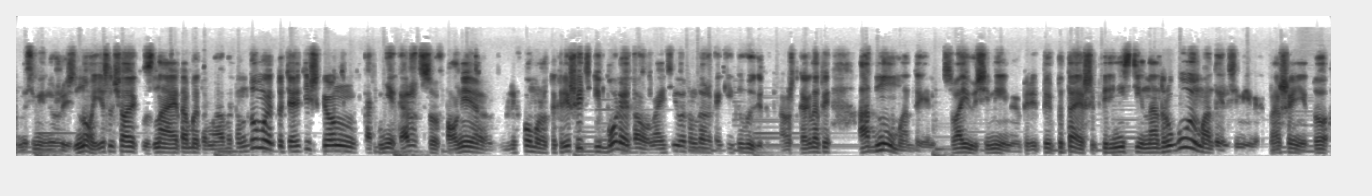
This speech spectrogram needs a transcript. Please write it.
на семейную жизнь. Но если человек знает об этом и об этом думает, то теоретически он, как мне кажется, вполне легко может их решить и, более того, найти в этом даже какие-то выгоды. Потому что когда ты одну модель, свою семейную, пытаешься перенести на другую модель семейных отношений, то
